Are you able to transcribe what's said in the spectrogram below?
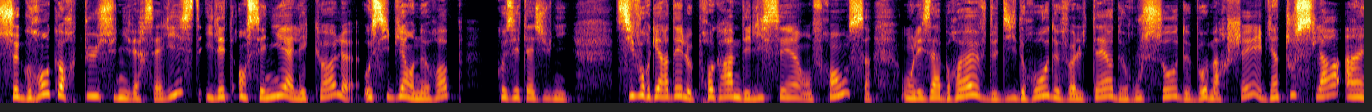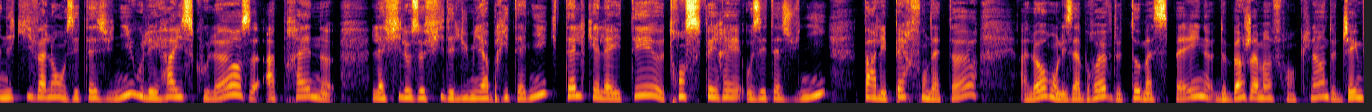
Ce grand corpus universaliste, il est enseigné à l'école, aussi bien en Europe qu'aux États-Unis. Si vous regardez le programme des lycéens en France, on les abreuve de Diderot, de Voltaire, de Rousseau, de Beaumarchais. Eh bien tout cela a un équivalent aux États-Unis où les high schoolers apprennent la philosophie des Lumières britanniques telle qu'elle a été euh, transférée aux États-Unis par les pères fondateurs. Alors on les abreuve de Thomas Paine, de Benjamin Franklin, de James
